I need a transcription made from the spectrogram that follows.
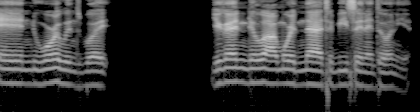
in New Orleans, but you're gonna need a lot more than that to beat San Antonio.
